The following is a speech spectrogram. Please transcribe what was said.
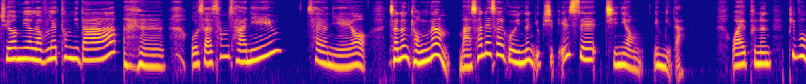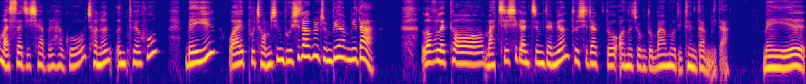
주현미의 러브레터입니다. 5434님 사연이에요. 저는 경남 마산에 살고 있는 61세 진영입니다. 와이프는 피부 마사지 샵을 하고 저는 은퇴 후 매일 와이프 점심 도시락을 준비합니다. 러브레터 마칠 시간쯤 되면 도시락도 어느 정도 마무리된답니다. 매일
